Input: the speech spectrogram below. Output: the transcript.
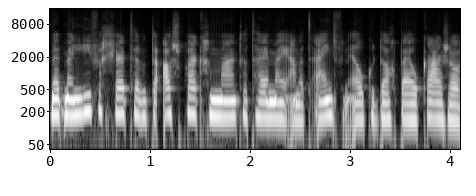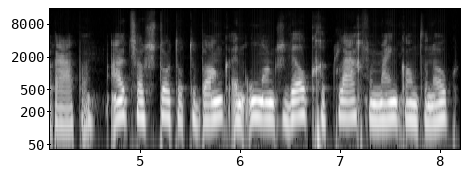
Met mijn lieve Gert heb ik de afspraak gemaakt dat hij mij aan het eind van elke dag bij elkaar zou rapen, uit zou storten op de bank en ondanks welk geklaag van mijn kant dan ook,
